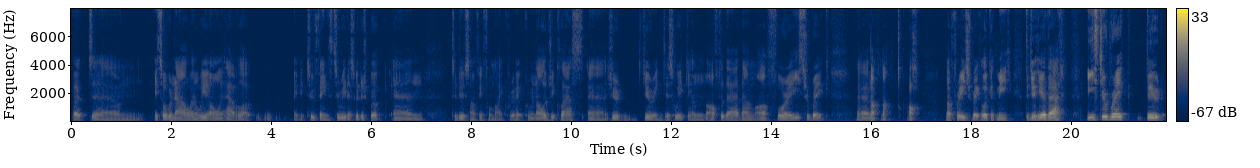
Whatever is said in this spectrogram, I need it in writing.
but um, it's over now, and we only have a lot, maybe two things to read a Swedish book and to do something for my criminology class uh, dur- during this week, and after that I'm off for a Easter break. Uh, no, no, oh, not for Easter break. Look at me. Did you hear that? Easter break, dude.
